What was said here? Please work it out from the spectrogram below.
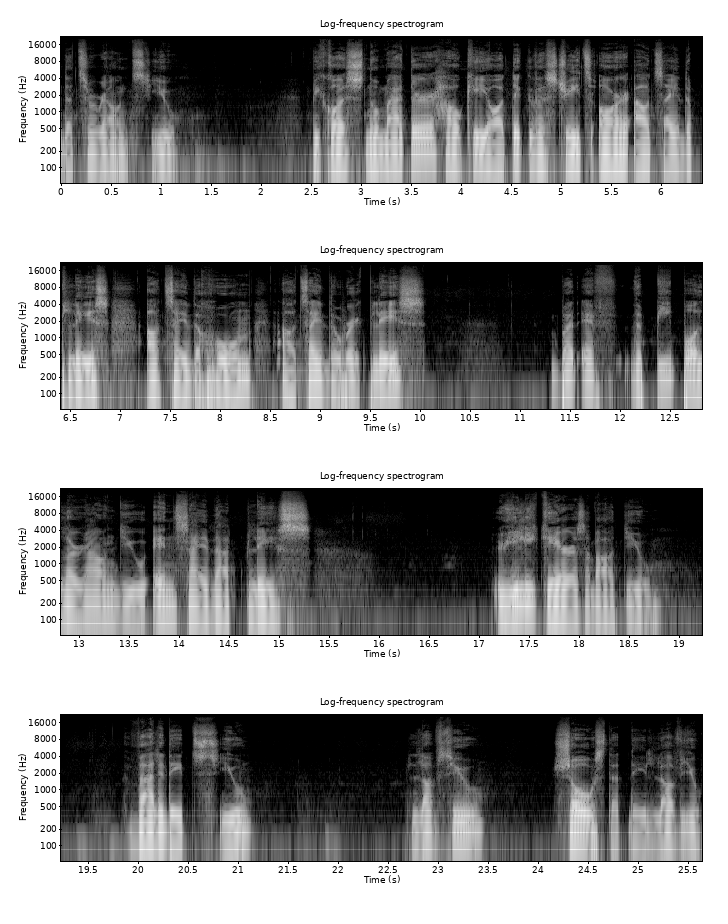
that surrounds you. Because no matter how chaotic the streets are outside the place outside the home outside the workplace but if the people around you inside that place really cares about you, validates you, loves you, shows that they love you,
